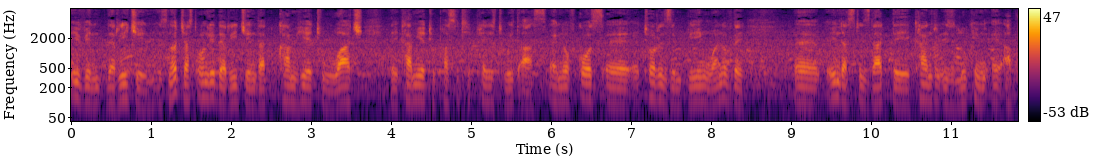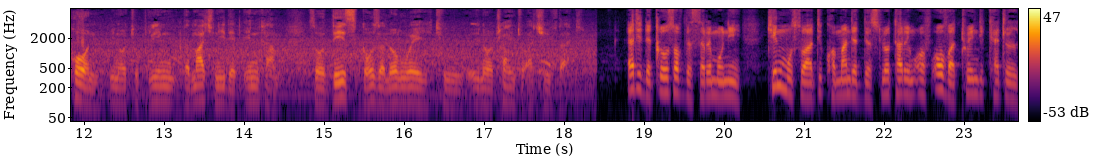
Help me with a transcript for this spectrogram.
even the region. It's not just only the region that come here to watch, they come here to participate with us. And of course, uh, tourism being one of the uh, industries that the country is looking upon, you know, to bring the much needed income. So this goes a long way to, you know, trying to achieve that. At the close of the ceremony, King Mswati commanded the slaughtering of over 20 cattle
